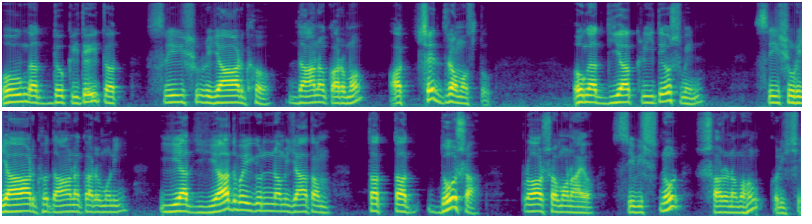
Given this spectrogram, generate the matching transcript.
ওং অদ্য কৃতৈ তৎ শ্রী সূর্যার্ঘ দানকর্ম অচ্ছেদ্রমস্তু ওং অদ্য কৃতেস্মিন শ্রী সূর্যার্ঘ দানকর্মণি ইয়দ ইয়দ বৈগুণ্যম জাতম তত্তদ দোষ প্রশমনায় শ্রী বিষ্ণুর স্মরণমহং করিছে।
